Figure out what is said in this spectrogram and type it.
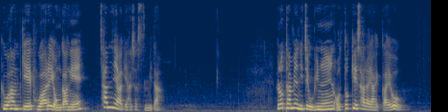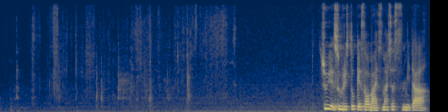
그와 함께 부활의 영광에 참여하게 하셨습니다. 그렇다면 이제 우리는 어떻게 살아야 할까요? 주 예수 그리스도께서 말씀하셨습니다.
